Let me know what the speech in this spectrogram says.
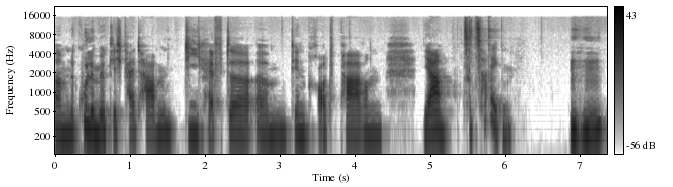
ähm, eine coole Möglichkeit haben, die Hefte ähm, den Brautpaaren ja zu zeigen. Mhm.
